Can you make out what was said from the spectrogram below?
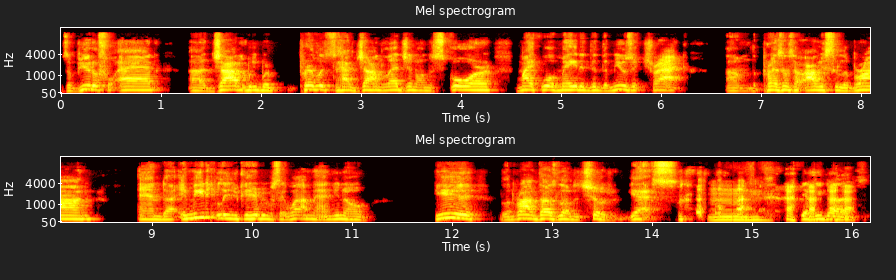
was a beautiful ad. Uh, John, we were privileged to have John Legend on the score. Mike Will Made-It, did the music track. Um, the presence of obviously LeBron. And uh, immediately you can hear people say, well, man, you know, yeah, LeBron does love the children. Yes. Mm. yes, he does.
